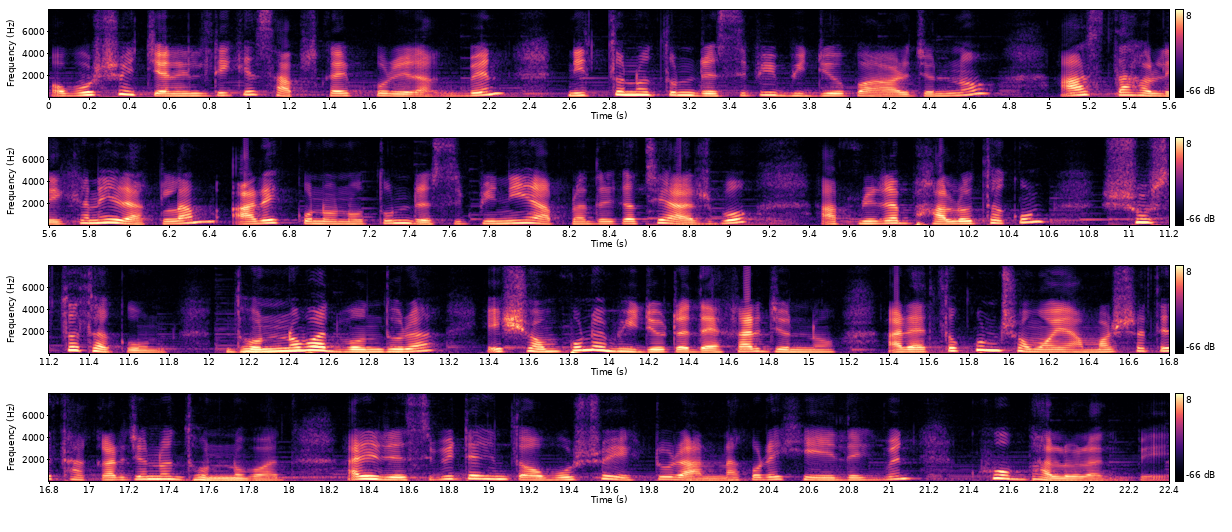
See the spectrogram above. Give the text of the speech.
অবশ্যই চ্যানেলটিকে সাবস্ক্রাইব করে রাখবেন নিত্য নতুন রেসিপি ভিডিও পাওয়ার জন্য। আজ তাহলে এখানেই রাখলাম। আরেক কোনো নতুন রেসিপি নিয়ে আপনাদের কাছে আসব। আপনারা ভালো থাকুন, সুস্থ থাকুন। ধন্যবাদ বন্ধুরা এই সম্পূর্ণ ভিডিওটা দেখার জন্য। আর এতক্ষণ সময় আমার সাথে থাকার জন্য ধন্যবাদ। আর এই রেসিপিটা কিন্তু অবশ্যই একটু রান্না করে খেয়ে দেখবেন। খুব ভালো লাগবে।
